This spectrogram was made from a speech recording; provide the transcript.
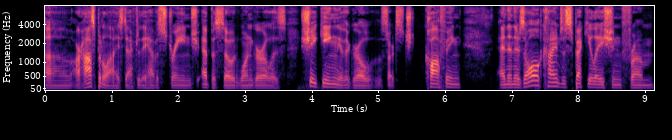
uh, are hospitalized after they have a strange episode. One girl is shaking, the other girl starts coughing, and then there's all kinds of speculation from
